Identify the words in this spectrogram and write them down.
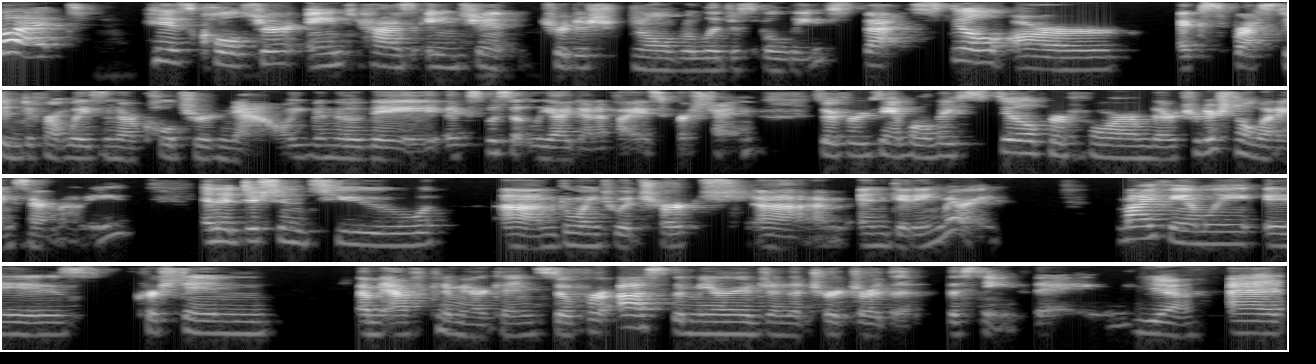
but his culture has ancient traditional religious beliefs that still are expressed in different ways in their culture now, even though they explicitly identify as Christian. So, for example, they still perform their traditional wedding ceremony in addition to um, going to a church um, and getting married. My family is Christian, I'm African American. So, for us, the marriage and the church are the, the same thing. Yeah. And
